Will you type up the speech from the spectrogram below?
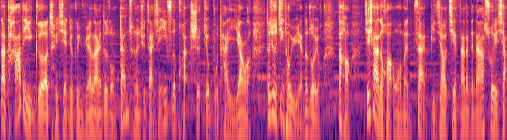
那它的一个呈现就跟原来这种单纯的去展现衣服的款式就不太一样了。这就是镜头语言的作用。那好，接下来的话，我们再比较简单的跟大家说一下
